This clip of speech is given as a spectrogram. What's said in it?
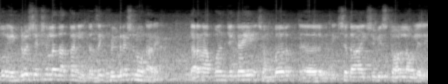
तो इंटरव्ह्यू सेक्शनला जाताना त्याचं एक फिल्ट्रेशन होणार आहे. कारण आपण जे काही शंभर एकशे दहा एकशे वीस स्टॉल लावलेले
